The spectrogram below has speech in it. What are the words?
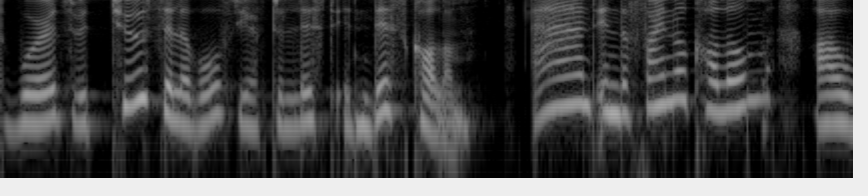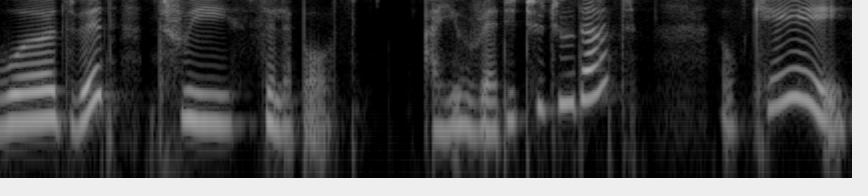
the words with two syllables you have to list in this column. And in the final column are words with three syllables. Are you ready to do that? Okay,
